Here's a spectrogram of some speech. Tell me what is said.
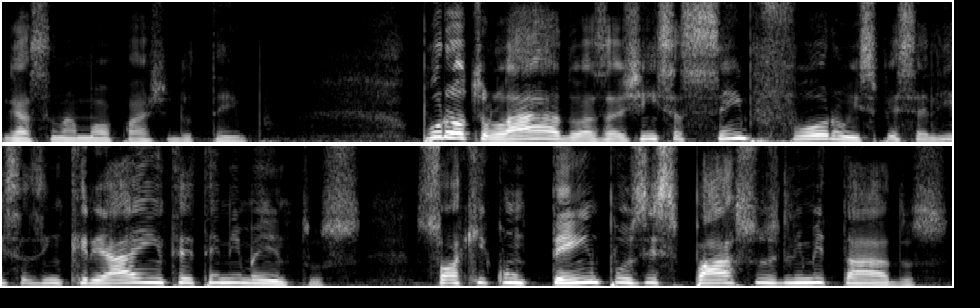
gastando a maior parte do tempo. Por outro lado, as agências sempre foram especialistas em criar entretenimentos, só que com tempos e espaços limitados.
